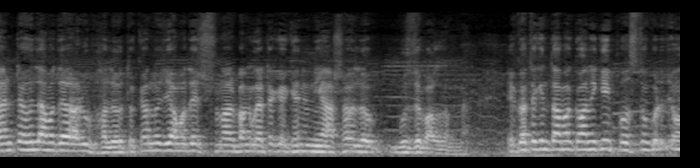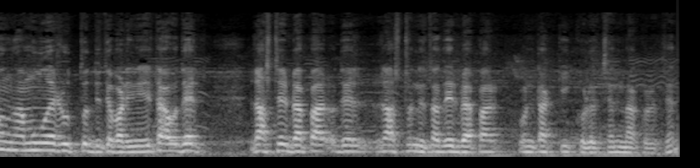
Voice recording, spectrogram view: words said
গানটা হলে আমাদের আরও ভালো হতো। কেন যে আমাদের সোনার বাংলাটাকে এখানে নিয়ে আসা হলো বুঝতে পারলাম না। কথা কিন্তু আমাকে অনেকেই প্রশ্ন করেছে এবং আমিও এর উত্তর দিতে পারিনি। এটা ওদের রাষ্ট্রের ব্যাপার, ওদের রাষ্ট্রনেতাদের ব্যাপার, কোনটা কি করেছেন, না করেছেন।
